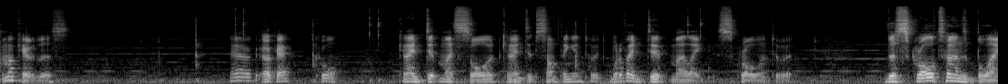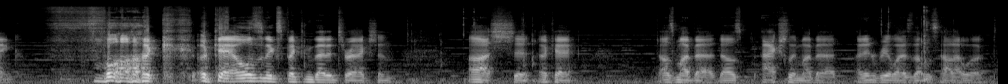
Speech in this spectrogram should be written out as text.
I'm okay with this. Yeah, okay, cool. Can I dip my sword? Can I dip something into it? What if I dip my, like, scroll into it? The scroll turns blank. Fuck! Okay, I wasn't expecting that interaction. Ah, shit. Okay. That was my bad. That was actually my bad. I didn't realize that was how that worked.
